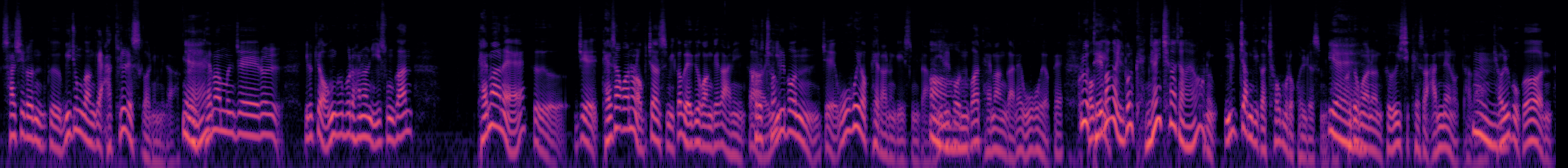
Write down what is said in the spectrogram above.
사실은 그 미중 관계 아킬레스건입니다. 그 예. 대만 문제를 이렇게 언급을 하는 이 순간 대만에 그 이제 대사관은 없지 않습니까? 외교 관계가 아니니까 그렇죠. 일본 이제 우호 협회라는 게 있습니다. 어. 일본과 대만 간의 우호 협회. 그리고 대만과 일본 굉장히 친하잖아요. 그럼 일장기가 처음으로 걸렸습니다. 예. 그동안은 그 의식해서 안 내놓다가 음. 결국은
